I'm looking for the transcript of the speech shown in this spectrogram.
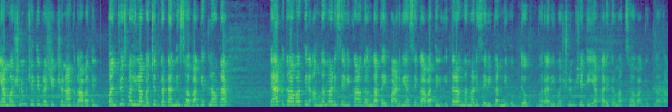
या मशरूम शेती प्रशिक्षणात गावातील पंचवीस महिला बचत गटांनी सहभाग घेतला होता. त्यात गावातील अंगणवाडी सेविका गंगाताई पाडवी असे गावातील इतर अंगणवाडी सेविकांनी उद्योग भरारी मशरूम शेती या कार्यक्रमात सहभाग घेतला होता.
